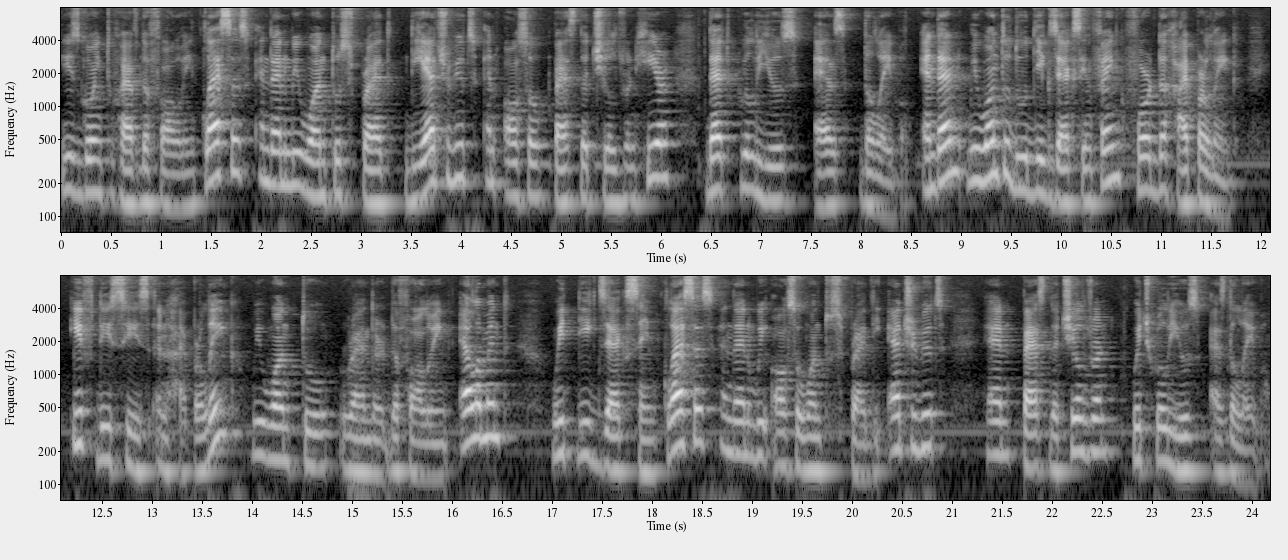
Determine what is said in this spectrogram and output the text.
It is going to have the following classes and then we want to spread the attributes and also pass the children here that we'll use as the label. And then we want to do the exact same thing for the hyperlink. If this is an hyperlink, we want to render the following element with the exact same classes and then we also want to spread the attributes and pass the children, which we'll use as the label.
